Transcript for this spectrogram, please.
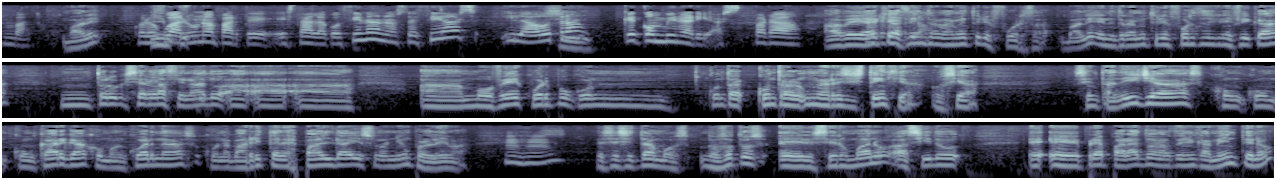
Vale. ¿Vale? Con lo cual, una parte está la cocina, nos decías, y la otra, ¿qué combinarías para...? A ver, hay que hacer entrenamiento de fuerza, ¿vale? El entrenamiento de fuerza significa mm, todo lo que sea relacionado a, a, a, a mover cuerpo con contra, contra una resistencia, o sea, sentadillas con, con, con carga, con mancuernas, con una barrita en la espalda, y eso no hay ningún problema. Ujú. Necesitamos, nosotros, el ser humano ha sido eh, eh, preparado anatómicamente, ¿no?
